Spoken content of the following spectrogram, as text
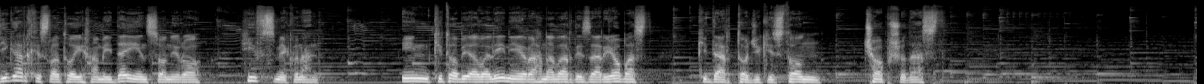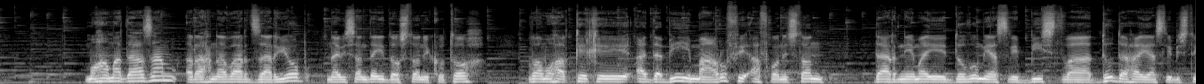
дигар хислатҳои ҳамидаи инсониро ҳифз мекунанд ин китоби аввалини раҳнаварди зарёб аст ки дар тоҷикистон чоп шудааст. Муҳаммадаъзам раҳнавард зарёб нависандаи достони кӯтоҳ ва муҳаққиқи адабии маъруфи афғонистон дар нимаи дуввуми асри бист ва ду даҳаи асри бисту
